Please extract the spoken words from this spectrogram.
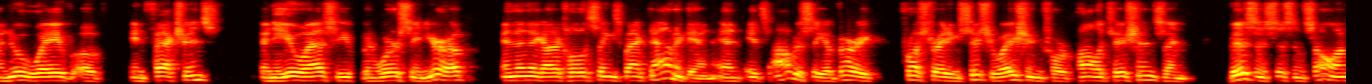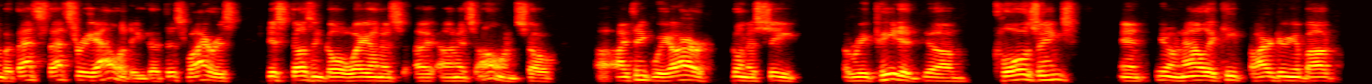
a new wave of infections in the US, even worse in Europe and then they got to close things back down again. And it's obviously a very frustrating situation for politicians and businesses and so on. But that's that's reality that this virus just doesn't go away on its uh, on its own. So uh, I think we are going to see repeated um, closings. And you know now they keep arguing about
